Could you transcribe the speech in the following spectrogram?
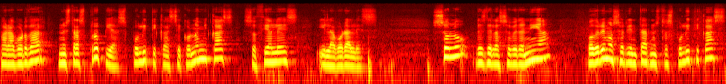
para abordar nuestras propias políticas económicas, sociales y laborales. Solo desde la soberanía podremos orientar nuestras políticas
